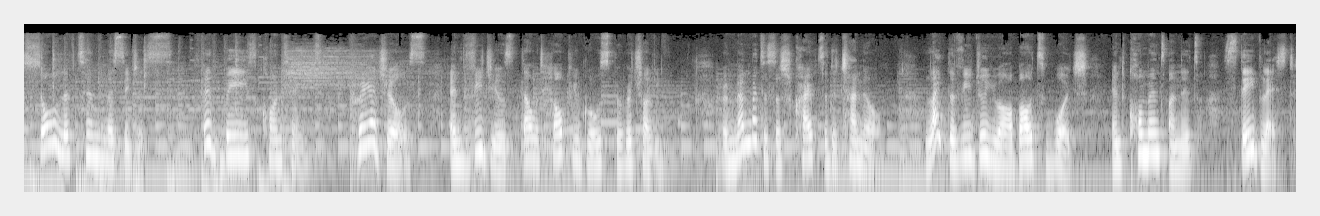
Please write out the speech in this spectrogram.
soul-lifting messages, faith-based content, prayer drills, and videos that would help you grow spiritually. Remember to subscribe to the channel, like the video you are about to watch, and comment on it. Stay blessed.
